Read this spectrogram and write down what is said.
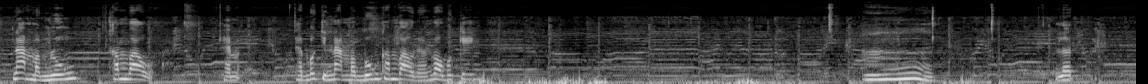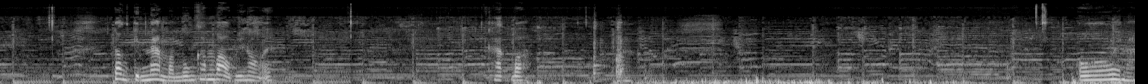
ำน้ำบำรุงคำเบาแถ มแถมบ่กินน้ำบำรุงคำเบาเนี่ยมันบอกบ่เก่งอืมเลิศต้องกินน้ำบำรุงคำเบาพี่น้องเอ้ยคักบ่โอ้ยนะ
